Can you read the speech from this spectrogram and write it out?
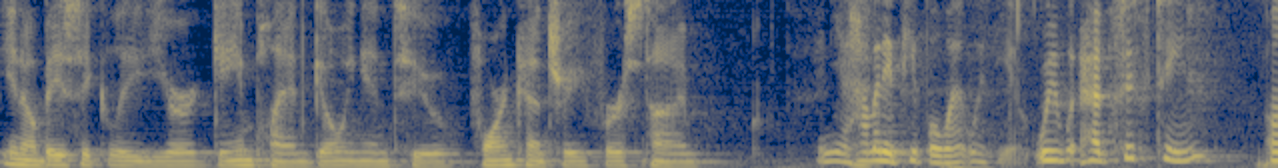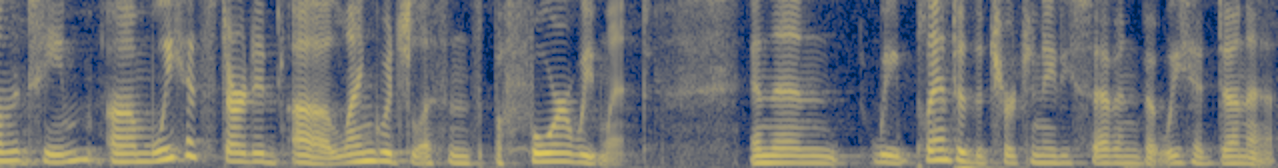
you know basically your game plan going into foreign country first time? And yeah, how many people went with you? we had 15 on the team. Um, we had started uh, language lessons before we went. And then we planted the church in 87, but we had done a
